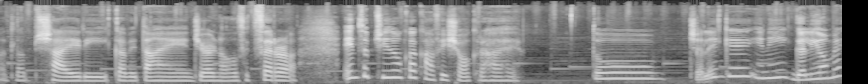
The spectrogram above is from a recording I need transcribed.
मतलब शायरी, कविताएँ जर्नल्स एक्सेट्रा इन सब चीज़ों का काफ़ी शौक़ रहा है। तो चलेंगे इन्हीं गलियों में?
